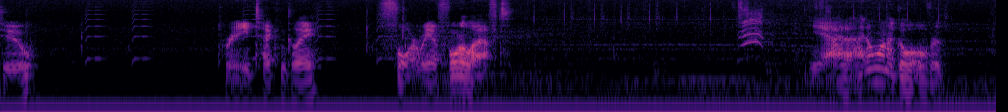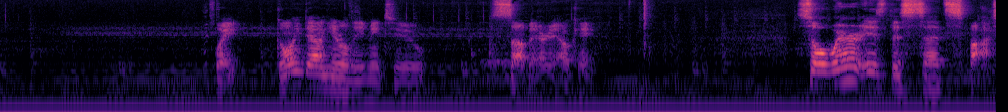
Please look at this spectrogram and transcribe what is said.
Two. Three, technically. Four. We have four left. Yeah, I, don't want to go over... Wait. Going down here will lead me to sub area. Okay. So where is this said spot?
